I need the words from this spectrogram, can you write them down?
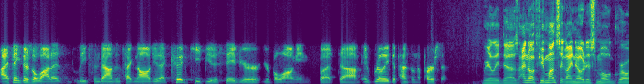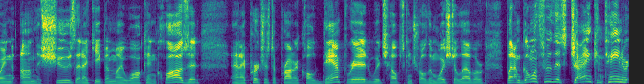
I think there's a lot of leaps and bounds in technology that could keep you to save your your belongings, but um, it really depends on the person. Really does. I know a few months ago I noticed mold growing on the shoes that I keep in my walk-in closet, and I purchased a product called Damp Rid, which helps control the moisture level. But I'm going through this giant container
